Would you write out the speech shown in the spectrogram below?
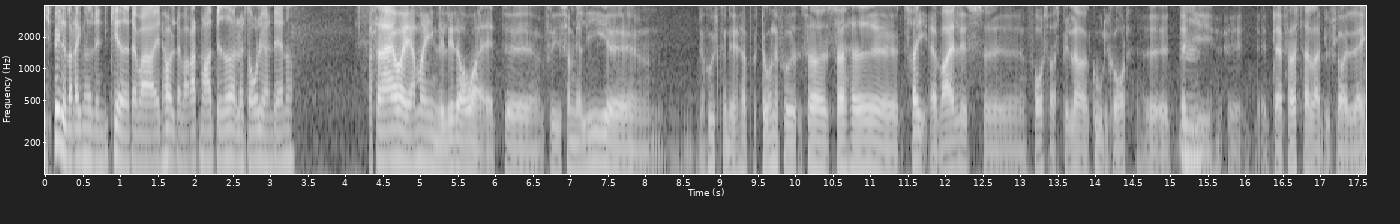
i spillet var der ikke noget, der indikerede, at der var et hold, der var ret meget bedre eller dårligere end det andet. Og så ærger jeg mig egentlig lidt over, at øh, fordi som jeg lige øh, husker det her på stående fod, så, så havde øh, tre af Vejles øh, forsvarsspillere gul kort, øh, da, mm. de, øh, da første halvleg blev fløjtet af.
